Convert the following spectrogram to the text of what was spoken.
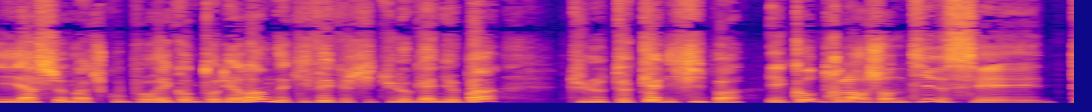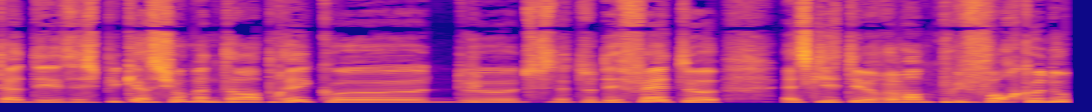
il y a ce match couperé contre l'Irlande qui fait que si tu le gagnes pas, tu ne te qualifies pas. Et contre l'Argentine, c'est as des explications 20 ans après que de, de cette défaite, est-ce qu'ils étaient vraiment plus forts que nous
